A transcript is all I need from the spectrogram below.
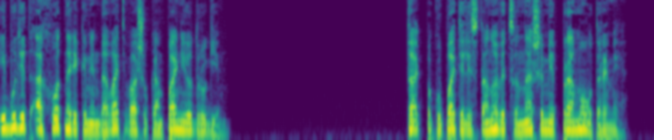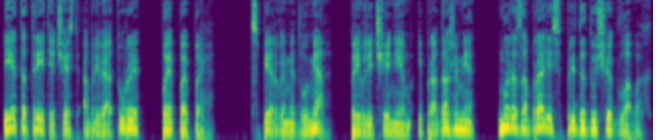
и будет охотно рекомендовать вашу компанию другим. Так покупатели становятся нашими промоутерами, и это третья часть аббревиатуры ППП. С первыми двумя привлечением и продажами мы разобрались в предыдущих главах,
